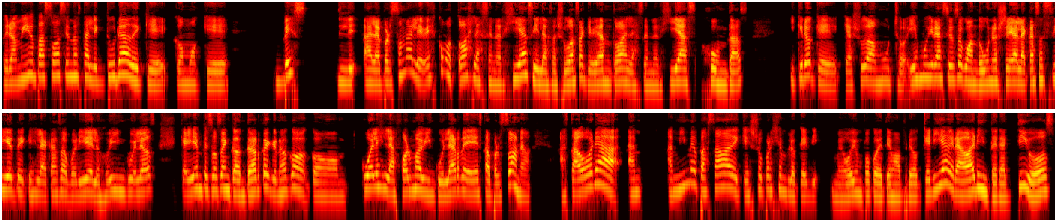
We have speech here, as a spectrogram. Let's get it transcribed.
Pero a mí me pasó haciendo esta lectura de que como que ves a la persona le ves como todas las energías y las ayudas a que vean todas las energías juntas y creo que, que, ayuda mucho. Y es muy gracioso cuando uno llega a la casa 7, que es la casa por ahí de los vínculos, que ahí empezás a encontrarte no con, cuál es la forma vincular de esta persona. Hasta ahora, a, mí me pasaba de que yo, por ejemplo, me voy un poco de tema, pero quería grabar interactivos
